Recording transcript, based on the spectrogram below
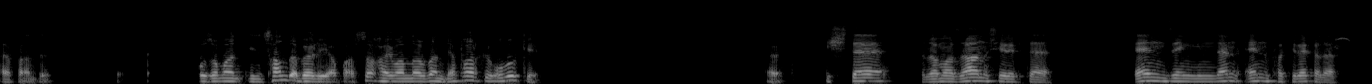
Efendim. O zaman insan da böyle yaparsa hayvanlardan ne farkı olur ki? Evet. İşte Ramazan-ı Şerif'te en zenginden en fakire kadar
